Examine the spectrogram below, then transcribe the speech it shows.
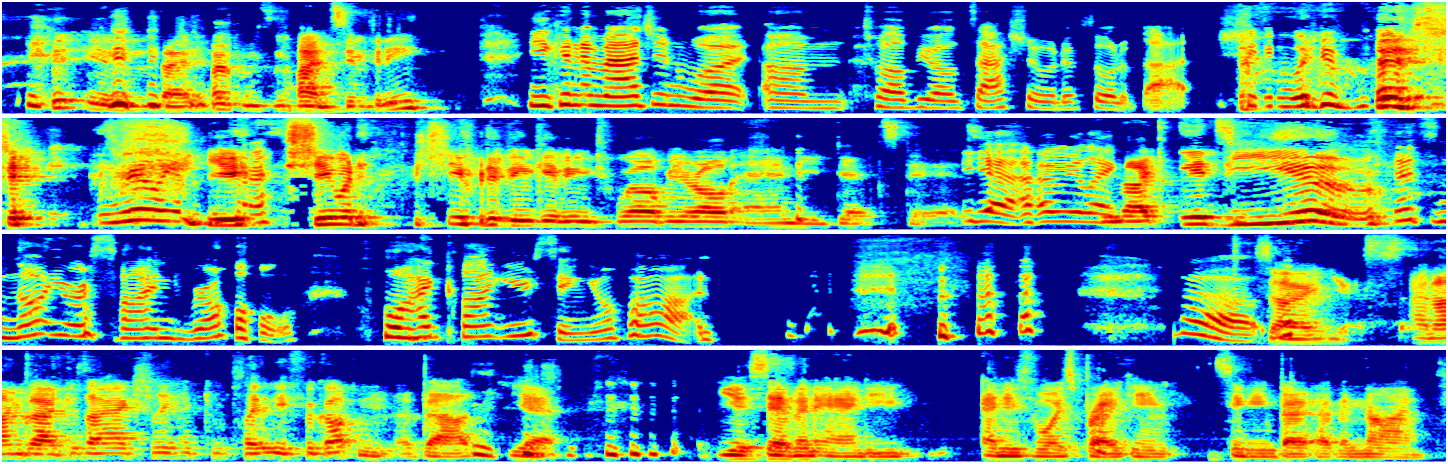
in Beethoven's Ninth Symphony. you can imagine what um twelve year old Sasha would have thought of that. She would have been she, really you, she would she would have been giving twelve year old Andy death stares. Yeah, I mean like like it's you. that's not your assigned role. Why can't you sing your part? Oh, So yes, and I'm glad because I actually had completely forgotten about yeah, year seven Andy and his voice breaking singing Beethoven nine.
